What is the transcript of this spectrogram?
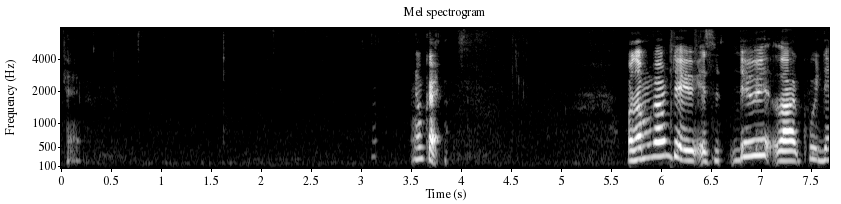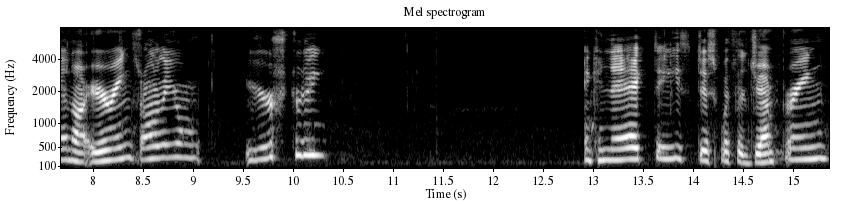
Okay. Okay. What I'm going to do is do it like we did our earrings earlier yesterday. And connect these just with a jump ring.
